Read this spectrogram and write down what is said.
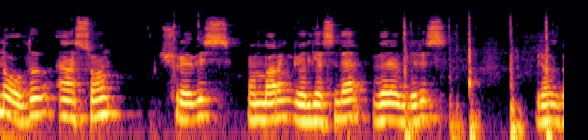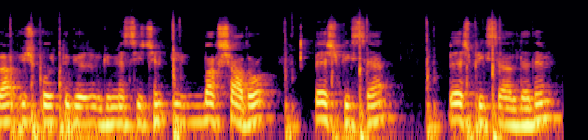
Ne oldu? En son şuraya biz onların gölgesinde verebiliriz. Biraz daha 3 boyutlu gözükmesi için bak shadow 5 piksel 5 piksel dedim.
